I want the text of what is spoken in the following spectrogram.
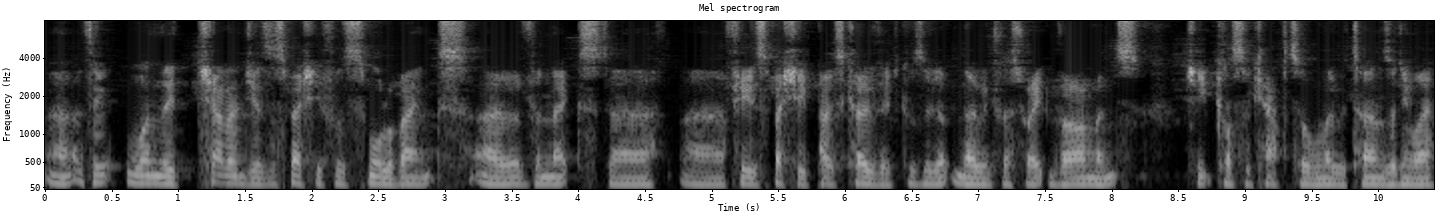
Uh, I think one of the challenges, especially for smaller banks uh, over the next uh, uh few, especially post COVID, because they've got no interest rate environments, cheap cost of capital, no returns anywhere.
